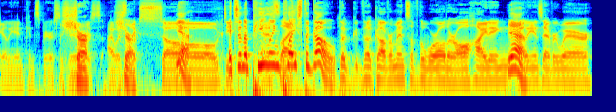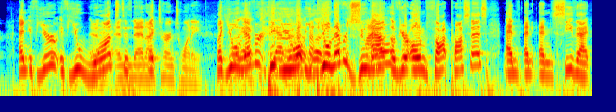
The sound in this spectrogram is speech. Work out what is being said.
alien conspiracy Sure, theories. I was sure. like so yeah, deep. it's an appealing It's like place to go. The the governments of the world are all hiding Yeah. aliens everywhere. And if you're if you And, want and to then I turn twenty. Like you will Okay, never, yeah, you, but won't, look, look, you'll never zoom out of your own thought process and and and see that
